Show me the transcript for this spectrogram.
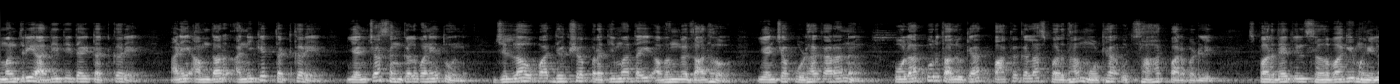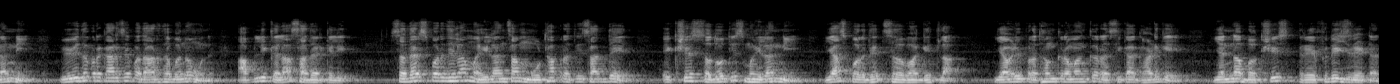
मंत्री आदितीताई तटकरे आणि आमदार अनिकेत तटकरे यांच्या संकल्पनेतून जिल्हा उपाध्यक्ष प्रतिमाताई अभंग जाधव यांच्या पुढाकारानं पोलादपूर तालुक्यात पाककला स्पर्धा मोठ्या उत्साहात पार पडली. स्पर्धेतील सहभागी महिलांनी विविध प्रकारचे पदार्थ बनवून आपली कला सादर केली. सदर स्पर्धेला महिलांचा मोठा प्रतिसाद देत एकशे सदोतीस महिलांनी या स्पर्धेत सहभाग घेतला. यावेळी प्रथम क्रमांक रसिका घाडगे यांना बक्षीस रेफ्रिजरेटर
